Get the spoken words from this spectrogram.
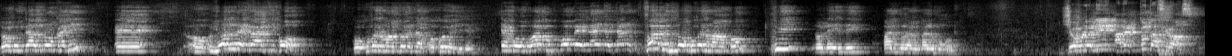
donc tawɗon kadi e yonde kalti ko ko gouvernement jonata commune ji ɗin e ko to gouvernement kon fi no leydi Je vous le dis avec toute assurance,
